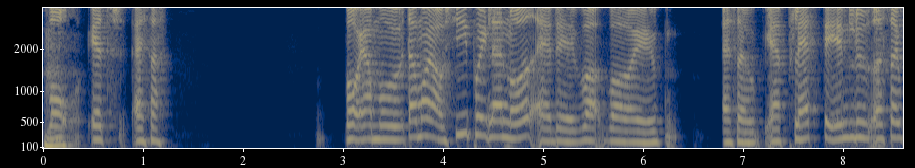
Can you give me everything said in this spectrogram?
mm. hvor jeg, altså, hvor jeg må, der må jeg jo sige på en eller anden måde, at øh, hvor, hvor øh, altså, ja, plat det end lyder, så,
